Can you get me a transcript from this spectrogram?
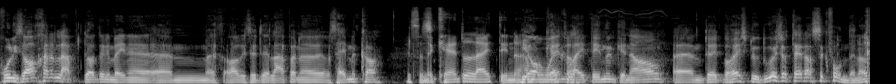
coole Sachen erlebt, oder? Ich meine, ähm, habe so erleben, äh, was haben wir gehabt? So eine Candlelight Dinner Ja, Candlelight Dinner, genau. Ähm, dort, wo hast du? Du hast ja Terrasse gefunden, oder?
